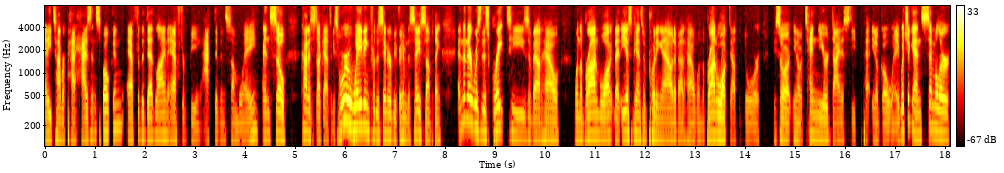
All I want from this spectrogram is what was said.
any time where Pat hasn't spoken after the deadline, after being active in some way. And so kind of stuck out to me. So we were waiting for this interview for him to say something. And then there was this great tease about how when LeBron walked that ESPN's been putting out about how when LeBron walked out the door, he saw, you know, a 10 year dynasty, you know, go away, which again, similar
